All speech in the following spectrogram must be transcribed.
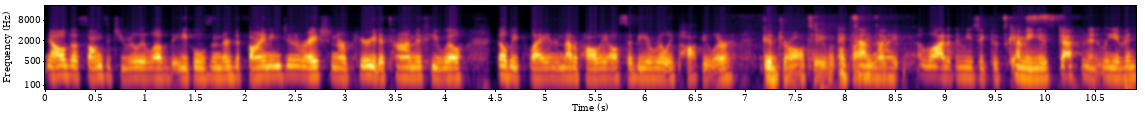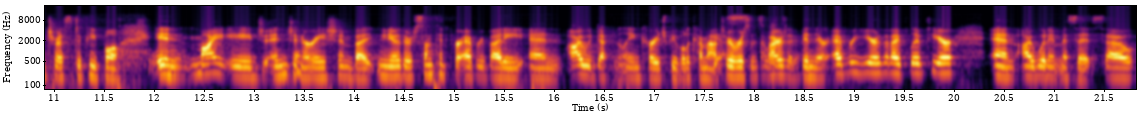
You know, all the songs that you really love the Eagles and their defining generation or period of time, if you will. They'll be playing, and that'll probably also be a really popular, good draw too. It Friday sounds night. like a lot of the music that's coming is definitely of interest to people in my age and generation. But you know, there's something for everybody, and I would definitely encourage people to come out Yes, to Rivers and Spires. I've been there every year that I've lived here, and I wouldn't miss it. So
